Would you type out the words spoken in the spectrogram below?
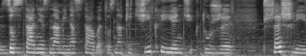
zostanie z nami na stałe. To znaczy, ci klienci, którzy przeszli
